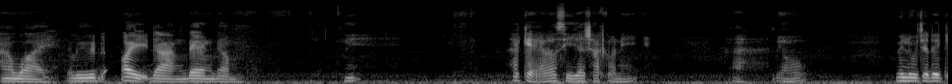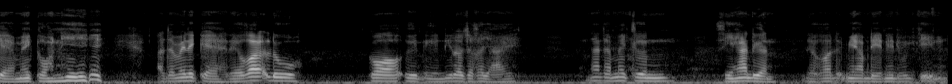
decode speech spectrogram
ฮาวายหรืออ้อยด่างแดงดำนี่ถ้าแก่แล้วสีจะชัดกว่านี้อะเดี๋ยวไม่รู้จะได้แก่ไหมก่อนนี้ อาจจะไม่ได้แก่ เดี๋ยวก็ดูกออื่นๆที่เราจะขยาย น่าจะไม่เกินสี่ห้าเดือน เดี๋ยวก็มีอัปเดตให้ดูอีกทีนึง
